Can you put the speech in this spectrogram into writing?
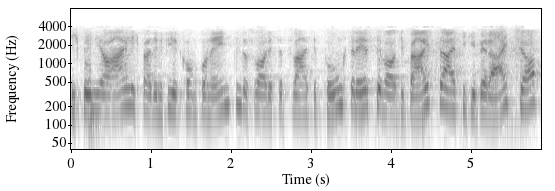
Ich bin ja eigentlich bei den vier Komponenten, das war jetzt der zweite Punkt. Der erste war die beidseitige Bereitschaft.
